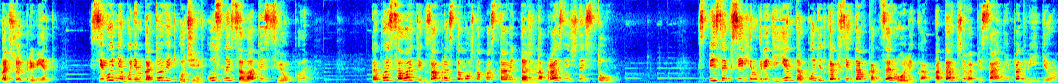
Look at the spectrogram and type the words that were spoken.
большой привет! Сегодня будем готовить очень вкусный салат из свеклы. Такой салатик запросто можно поставить даже на праздничный стол. Список всех ингредиентов будет, как всегда, в конце ролика, а также в описании под видео.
